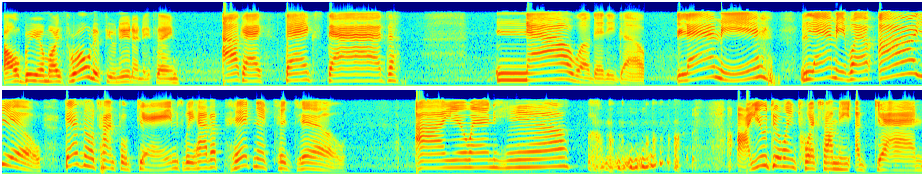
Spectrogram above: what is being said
I'll be in my throne if you need anything. Okay. Thanks, Dad. Now where did he go? Lemmy, Lemmy, where are you? There's no time for games. We have a picnic to do. Are you in here? are you doing tricks on me again?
